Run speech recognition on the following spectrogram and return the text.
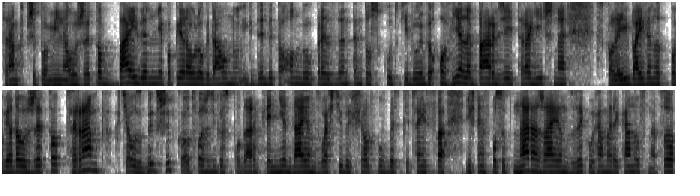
Trump przypominał, że to Biden nie popierał lockdownu i gdyby to on był prezydentem, to skutki byłyby o wiele bardziej tragiczne. Z kolei Biden odpowiadał, że to Trump chciał zbyt szybko otworzyć gospodarkę, nie dając właściwych środków bezpieczeństwa i w ten sposób narażając zwykłych Amerykanów, na co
